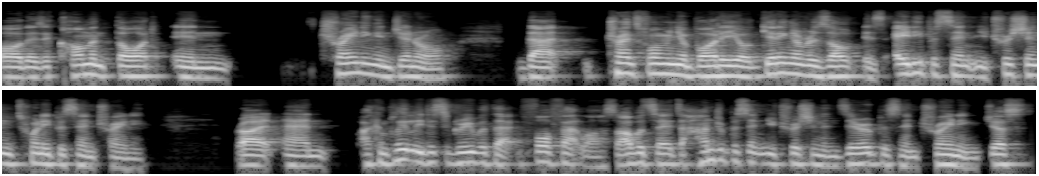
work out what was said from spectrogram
or there's a common thought in training in general that transforming your body or getting a result is 80% nutrition, 20% training, right? And I completely disagree with that for fat loss. I would say it's 100% nutrition and 0% training just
